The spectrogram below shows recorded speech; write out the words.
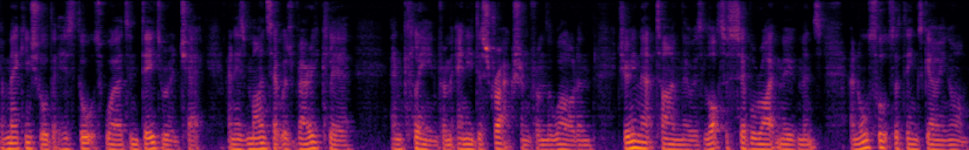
of making sure that his thoughts, words, and deeds were in check, and his mindset was very clear and clean from any distraction from the world. And during that time, there was lots of civil rights movements and all sorts of things going on.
